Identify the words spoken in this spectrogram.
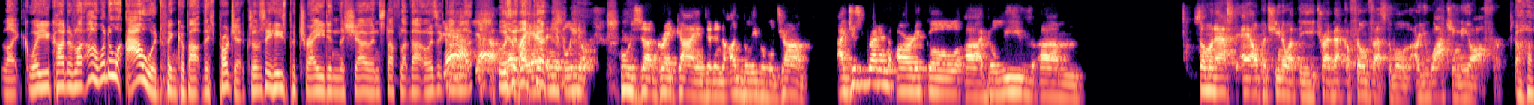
Like, were you kind of like, oh, I wonder what Al would think about this project? Because obviously he's portrayed in the show and stuff like that. Or is it kind Yeah, of like, yeah. was yeah, it by like a- Anthony Ippolito, who's a great guy and did an unbelievable job. I just read an article, uh, I believe um, someone asked Al Pacino at the Tribeca Film Festival, Are you watching The Offer? uh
